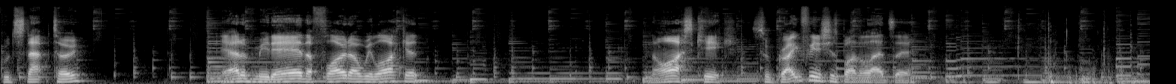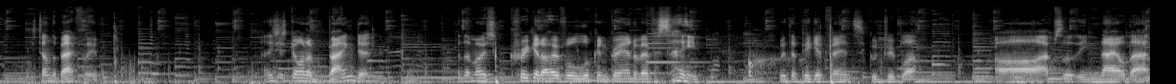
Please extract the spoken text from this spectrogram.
Good snap too. Out of midair, the floater, we like it. Nice kick. Some great finishes by the lads there. He's done the backflip. And he's just gone and banged it. At the most cricket oval looking ground I've ever seen. With the picket fence. Good dribbler. Oh, absolutely nailed that.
